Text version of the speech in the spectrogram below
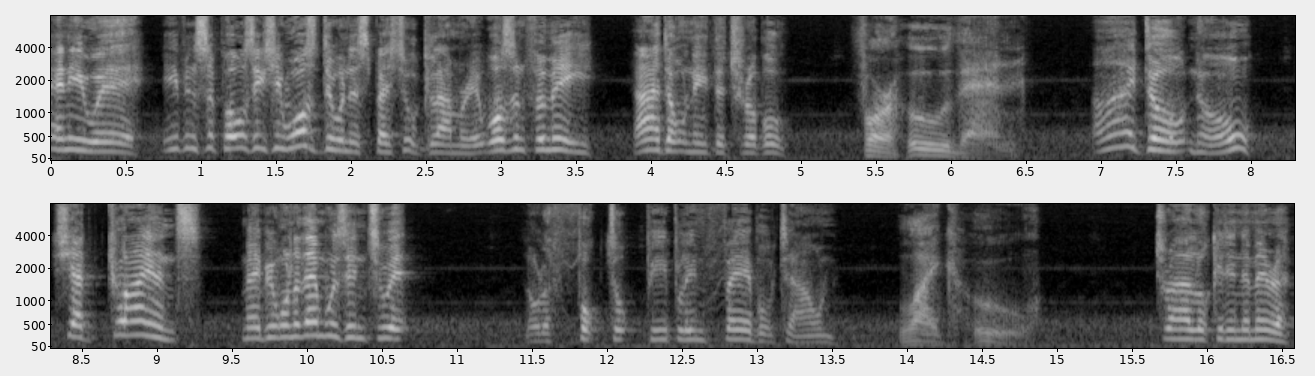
Anyway, even supposing she was doing a special glamour, it wasn't for me. I don't need the trouble. For who, then? I don't know. She had clients. Maybe one of them was into it. A Lot of fucked up people in Fabletown. Like who? Try looking in the mirror.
